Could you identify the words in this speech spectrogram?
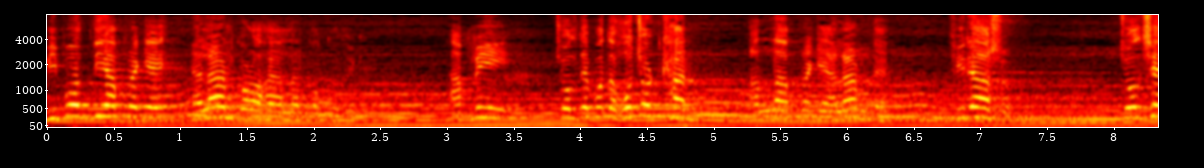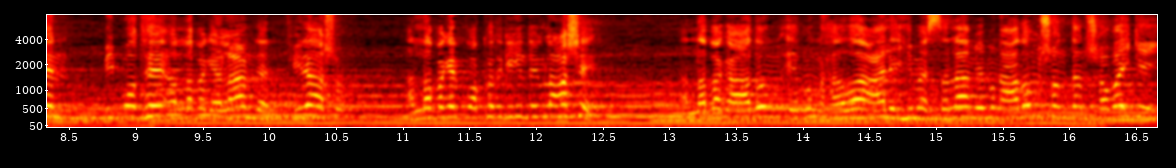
বিপদ দিয়ে আপনাকে অ্যালার্ম করা হয় আল্লাহর পক্ষ থেকে। আপনি চলতে পথে হোঁচট খান, আল্লাহ আপনাকে অ্যালার্ম দেন। ফিরে আসো চলছেন বিপথে, আল্লাহ পাকে অ্যালার্ম দেন। ফিরে আসো আল্লাহ পাকের পক্ষ থেকে কিন্তু এগুলো আসে। আল্লাহ পাক আদম এবং হাওয়া আলিহিমাসাল্লাম এবং আদম সন্তান সবাইকেই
